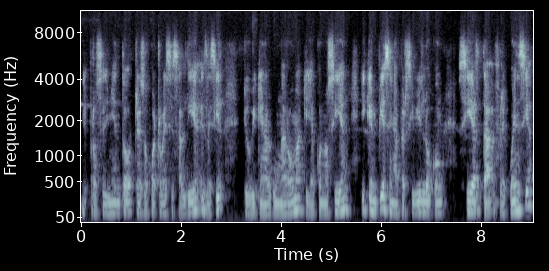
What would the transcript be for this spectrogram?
eh, procedimiento tres o cuatro veces al día, es decir, que ubiquen algún aroma que ya conocían y que empiecen a percibirlo con cierta frecuencia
